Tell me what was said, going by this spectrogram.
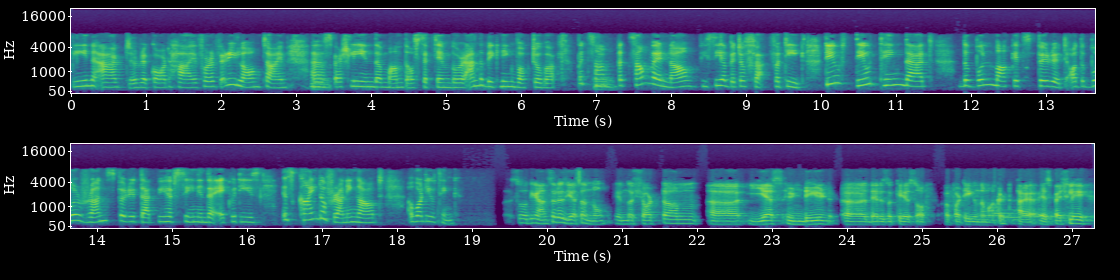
been at record high for a very long time, mm. uh, hmm. especially in the month of September and the beginning of October. But some, mm. but somewhere now we see a bit of fatigue. Do you do you think that the bull market spirit or the bull run spirit that we have seen in the equities is kind of running out? What do you think? So the answer is yes and no. In the short term, uh, yes, indeed, uh, there is a case of fatigue in the market, I, especially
